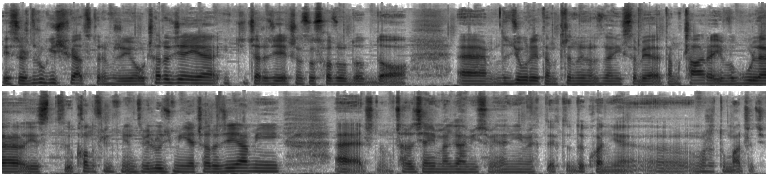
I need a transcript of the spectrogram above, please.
jest też drugi świat, w którym żyją czarodzieje i ci czarodzieje często schodzą do, do, do dziury, tam trenując na nich sobie tam czary i w ogóle jest konflikt między ludźmi a czarodziejami, e, czy tam czarodziejami, magami, sobie ja nie wiem jak, jak to dokładnie e, może tłumaczyć.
